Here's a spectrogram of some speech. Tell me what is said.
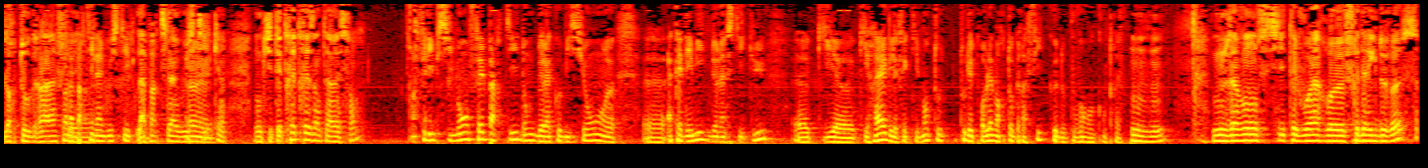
l'orthographe, Sur la et, partie linguistique. La partie linguistique. Ouais, Donc qui était très très intéressant. Philippe Simon fait partie donc de la commission euh, euh, académique de l'institut euh, qui, euh, qui règle effectivement tous les problèmes orthographiques que nous pouvons rencontrer. Mhm. Nous avons aussi été voir euh, Frédéric DeVos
